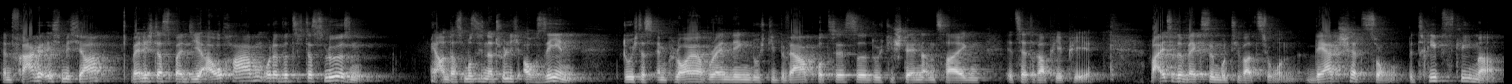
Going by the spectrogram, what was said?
dann frage ich mich ja, werde ich das bei dir auch haben oder wird sich das lösen? Ja, und das muss ich natürlich auch sehen durch das Employer-Branding, durch die Bewerberprozesse, durch die Stellenanzeigen etc. pp. Weitere Wechselmotivationen, Wertschätzung, Betriebsklima,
